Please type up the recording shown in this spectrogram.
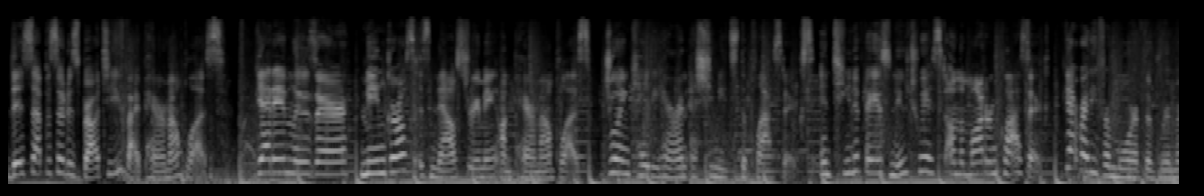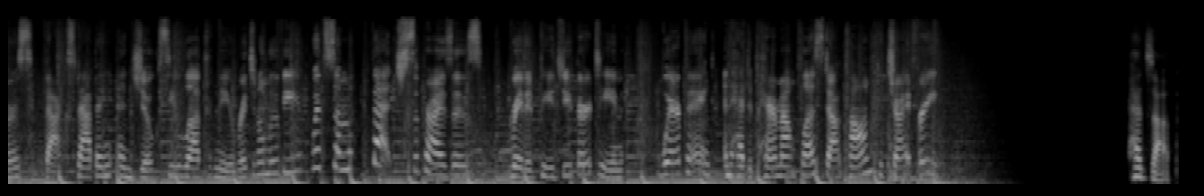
This episode is brought to you by Paramount Plus. Get in, loser! Mean Girls is now streaming on Paramount Plus. Join Cady Heron as she meets the plastics in Tina Fey's new twist on the modern classic. Get ready for more of the rumors, backstabbing, and jokes you loved from the original movie with some fetch surprises. Rated PG 13. Wear pink and head to ParamountPlus.com to try it free. Heads up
